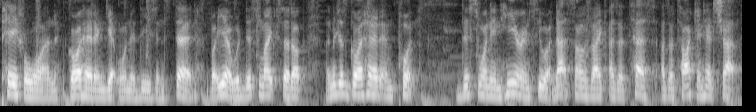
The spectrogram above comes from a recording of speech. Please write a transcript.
pay for one. Go ahead and get one of these instead. But yeah, with this mic setup, let me just go ahead and put this one in here and see what that sounds like as a test, as a talking head shot.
